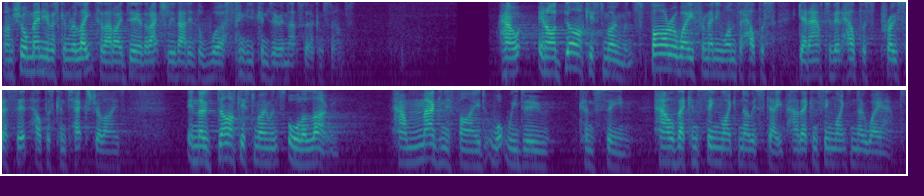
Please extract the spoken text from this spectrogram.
And I'm sure many of us can relate to that idea that actually that is the worst thing you can do in that circumstance. How, in our darkest moments, far away from anyone to help us get out of it, help us process it, help us contextualize, in those darkest moments all alone, how magnified what we do can seem, how there can seem like no escape, how there can seem like no way out.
